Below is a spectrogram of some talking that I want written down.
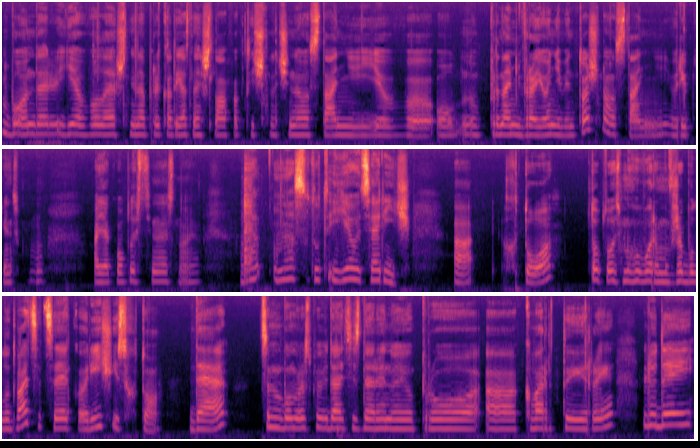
Бондар є в Олешні, наприклад, я знайшла фактично чи не останній в ну, принаймні в районі він точно останній в Рібкінському, а як в області не знаю. Але у нас тут і є оця річ. А, Хто? Тобто, ось ми говоримо, вже було 20, це як річ із хто? Де? Це ми будемо розповідати з Дариною про а, квартири людей,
